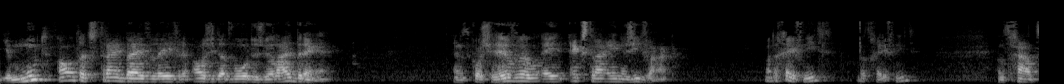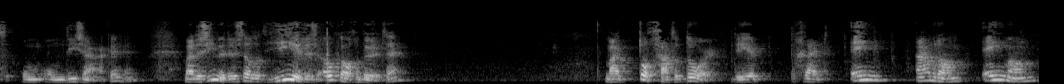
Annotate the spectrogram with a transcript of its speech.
je moet altijd strijd blijven leveren als je dat woord dus wil uitbrengen. En dat kost je heel veel e- extra energie vaak. Maar dat geeft niet. Dat geeft niet. Want het gaat om, om die zaken. Hè. Maar dan zien we dus dat het hier dus ook al gebeurt. Hè. Maar toch gaat het door. De Heer begrijpt één Abraham, één man,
